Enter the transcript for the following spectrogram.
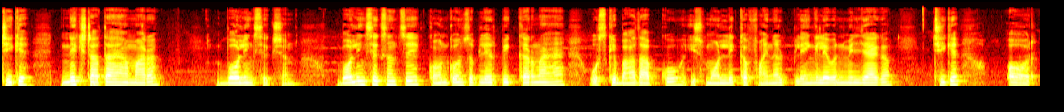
ठीक है? नेक्स्ट आता है हमारा बॉलिंग सेक्शन बॉलिंग सेक्शन से कौन कौन सा प्लेयर पिक करना है? उसके बाद आपको स्मॉल लीग का फाइनल प्लेइंग एलेवन मिल जाएगा, ठीक है? और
